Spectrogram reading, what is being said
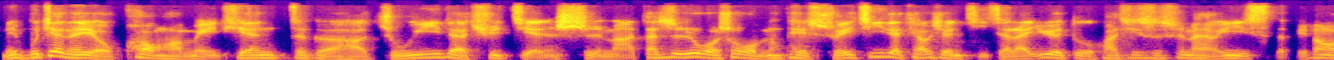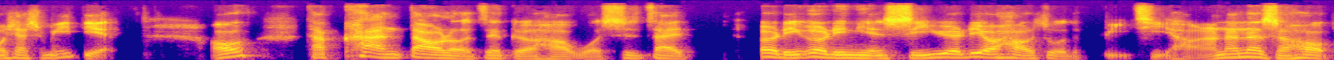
你不见得有空哈，每天这个哈逐一的去检视嘛。但是如果说我们可以随机的挑选几则来阅读的话，其实是蛮有意思的。比方我下什么一点，哦，他看到了这个哈，我是在。二零二零年十一月六号做的笔记哈，那那时候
